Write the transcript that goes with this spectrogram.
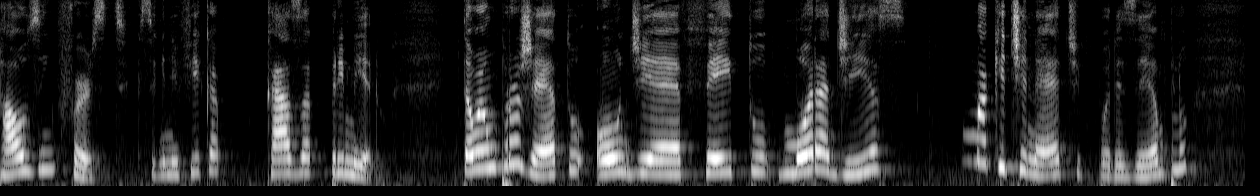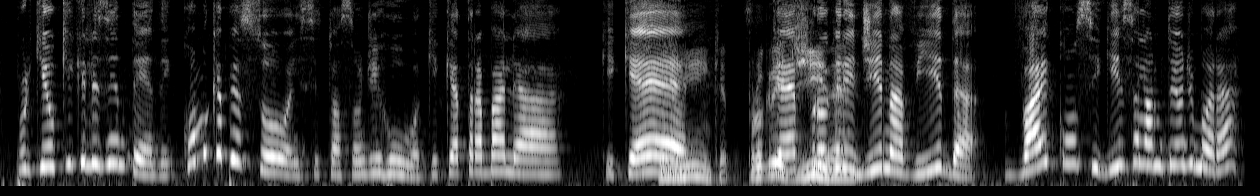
Housing First, que significa casa primeiro. Então é um projeto onde é feito moradias, uma kitnet, por exemplo, porque o que, que eles entendem? Como que a pessoa em situação de rua, que quer trabalhar, que quer, Sim, quer progredir, quer né? progredir na vida, vai conseguir se ela não tem onde morar?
